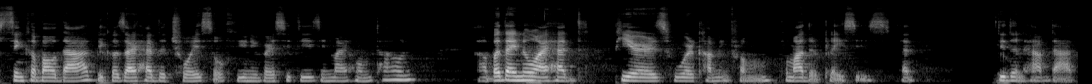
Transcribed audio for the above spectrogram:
think about that because I had the choice of universities in my hometown. Uh, but I know I had peers who were coming from from other places that didn't have that.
